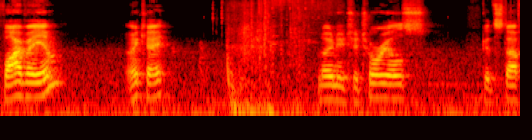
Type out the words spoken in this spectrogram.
5 a.m.? Okay. No new tutorials. Good stuff.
